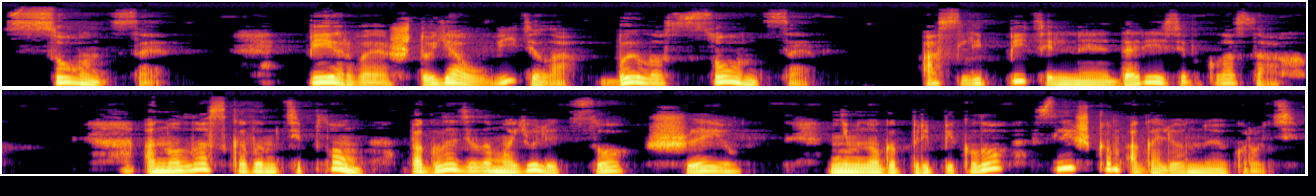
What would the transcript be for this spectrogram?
Солнце! Первое, что я увидела, было солнце, ослепительное дорези в глазах. Оно ласковым теплом погладило мое лицо, шею, немного припекло слишком оголенную грудь.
